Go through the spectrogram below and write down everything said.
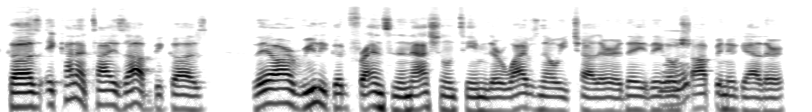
Because it kind of ties up because they are really good friends in the national team. Their wives know each other. They they go Mhm. shopping together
